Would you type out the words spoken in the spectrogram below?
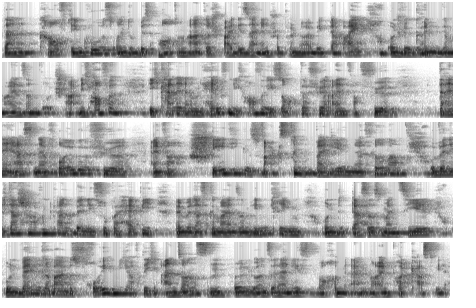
dann kauf den Kurs und du bist automatisch bei dieser Entrepreneur Week dabei und wir können gemeinsam durchstarten. Ich hoffe, ich kann dir damit helfen. Ich hoffe, ich sorge dafür einfach für deine ersten Erfolge, für einfach stetiges Wachstum bei dir in der Firma. Und wenn ich das schaffen kann, bin ich super happy, wenn wir das gemeinsam hinkriegen. Und das ist mein Ziel. Und wenn du dabei bist, freue ich mich auf dich. Ansonsten hören wir uns in der nächsten Woche mit einem neuen Podcast wieder.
